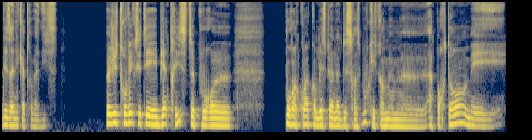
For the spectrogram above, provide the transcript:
des années 90. Ben, j'ai trouvé que c'était bien triste pour, euh, pour un coin comme l'esplanade de Strasbourg, qui est quand même euh, important, mais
